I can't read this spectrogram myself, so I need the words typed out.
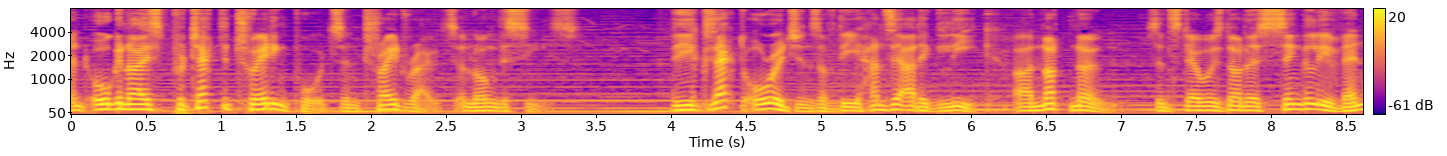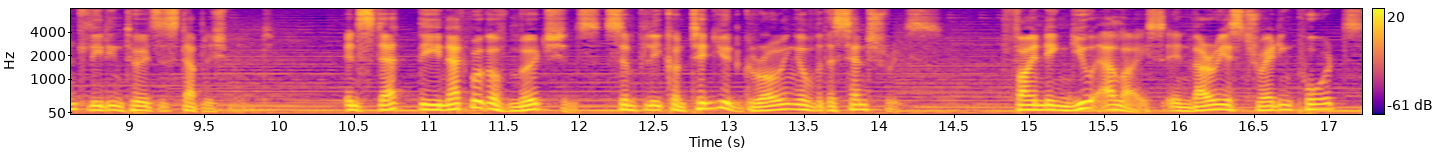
and organized protected trading ports and trade routes along the seas. The exact origins of the Hanseatic League are not known, since there was not a single event leading to its establishment. Instead, the network of merchants simply continued growing over the centuries, finding new allies in various trading ports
